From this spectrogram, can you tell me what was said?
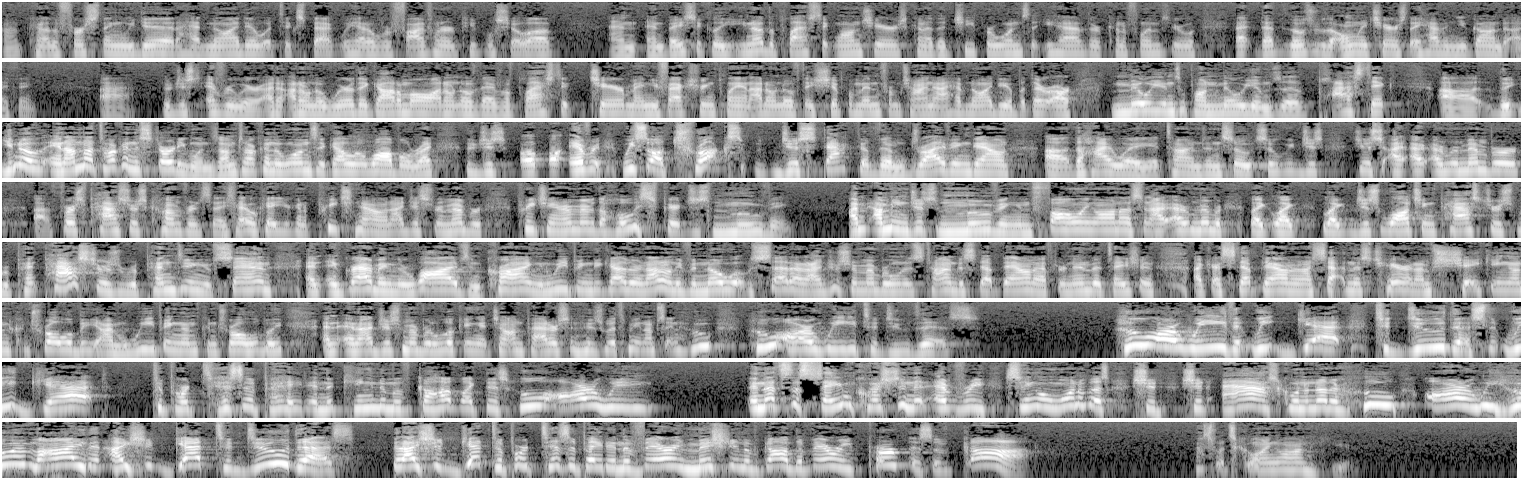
Uh, kind of the first thing we did. I had no idea what to expect. We had over 500 people show up. And, and basically, you know the plastic lawn chairs, kind of the cheaper ones that you have? They're kind of flimsier. That, that, those are the only chairs they have in Uganda, I think. Uh, they're just everywhere. I don't, I don't, know where they got them all. I don't know if they have a plastic chair manufacturing plant. I don't know if they ship them in from China. I have no idea. But there are millions upon millions of plastic. Uh, the, you know, and I'm not talking the sturdy ones. I'm talking the ones that got a little wobble, right? They're just uh, uh, every. We saw trucks just stacked of them driving down uh, the highway at times, and so so we just just. I, I remember uh, first pastors conference. They say, "Okay, you're going to preach now," and I just remember preaching. I remember the Holy Spirit just moving I, mean, just moving and falling on us. And I, I, remember, like, like, like, just watching pastors repent, pastors repenting of sin and, and grabbing their wives and crying and weeping together. And I don't even know what was said. And I just remember when it was time to step down after an invitation, like I stepped down and I sat in this chair and I'm shaking uncontrollably. I'm weeping uncontrollably. And, and I just remember looking at John Patterson, who's with me, and I'm saying, who, who are we to do this? Who are we that we get to do this, that we get to participate in the kingdom of God like this? Who are we? And that's the same question that every single one of us should, should ask one another. Who are we? Who am I that I should get to do this? That I should get to participate in the very mission of God, the very purpose of God? That's what's going on here.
